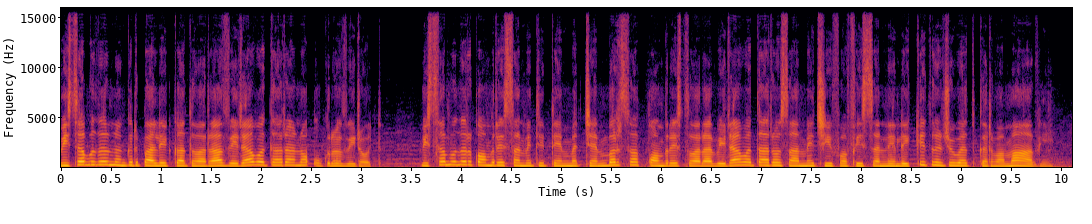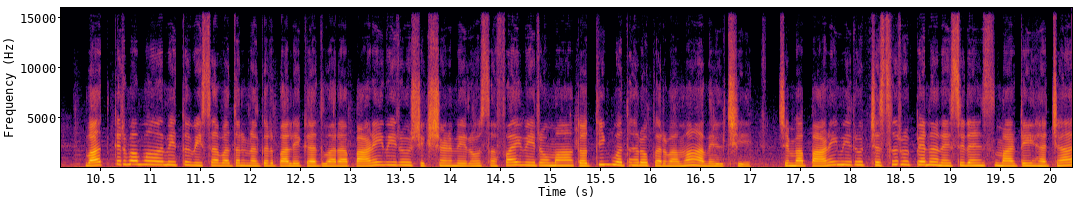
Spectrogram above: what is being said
વિસાવદર નગરપાલિકા દ્વારા વેરા વધારાનો ઉગ્ર વિરોધ. વિસાવદર કોંગ્રેસ સમિતિ તેમજ ચેમ્બર્સ ઓફ કોંગ્રેસ દ્વારા વેરા વધારો સામે ચીફ ઓફિસરને લેખિત રજૂઆત કરવામાં આવી. વાત કરવામાં આવે તો વિસાવદર નગરપાલિકા દ્વારા પાણી વેરો શિક્ષણ વેરો સફાઈ વેરોમાં તોતિંગ વધારો કરવામાં આવેલ છે, જેમાં પાણી વેરો છસો રૂપિયાના રેસિડેન્સ માટે હજાર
